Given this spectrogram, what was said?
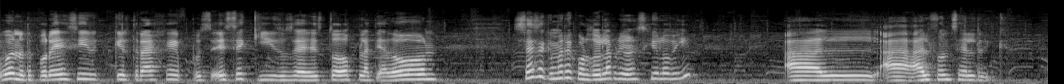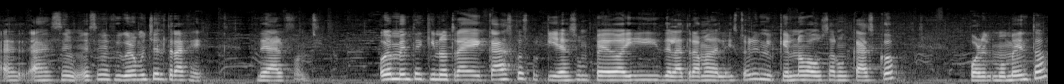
bueno, te podría decir que el traje, pues, es X, o sea, es todo plateadón. ¿Sabes a qué me recordó la primera vez que yo lo vi? Al, a Alphonse Elric. Ese, me figura mucho el traje de Alphonse. Obviamente aquí no trae cascos porque ya es un pedo ahí de la trama de la historia en el que él no va a usar un casco por el momento.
